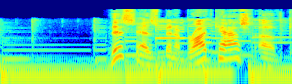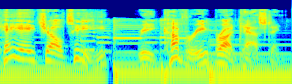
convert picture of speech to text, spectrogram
This has been a broadcast of KHLT Recovery Broadcasting.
